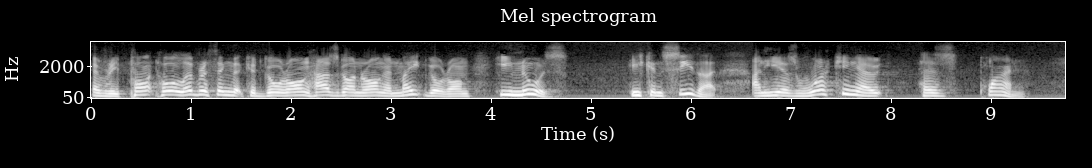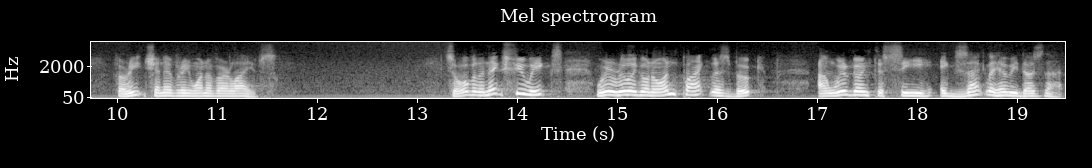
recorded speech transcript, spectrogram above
every pothole, everything that could go wrong, has gone wrong, and might go wrong, He knows. He can see that. And He is working out His plan for each and every one of our lives. So, over the next few weeks, we're really going to unpack this book and we're going to see exactly how He does that.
